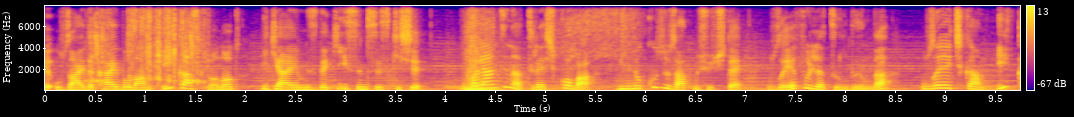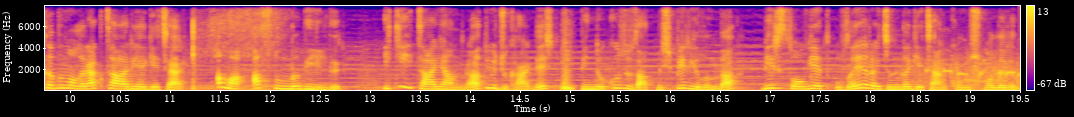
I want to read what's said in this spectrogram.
ve uzayda kaybolan ilk astronot hikayemizdeki isimsiz kişi. Valentina Tereshkova 1963'te uzaya fırlatıldığında uzaya çıkan ilk kadın olarak tarihe geçer ama aslında değildir. İki İtalyan radyocu kardeş 1961 yılında bir Sovyet uzay aracında geçen konuşmaların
